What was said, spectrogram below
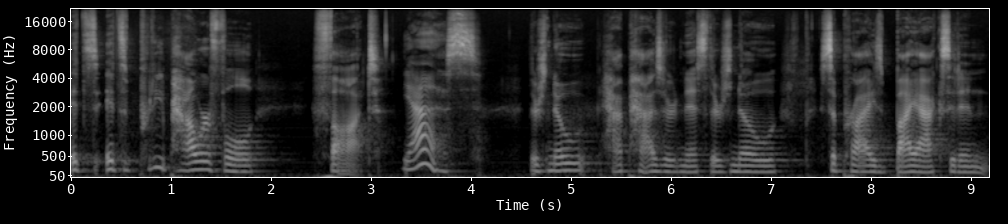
it's it's a pretty powerful thought Yes. there's no haphazardness there's no surprise by accident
